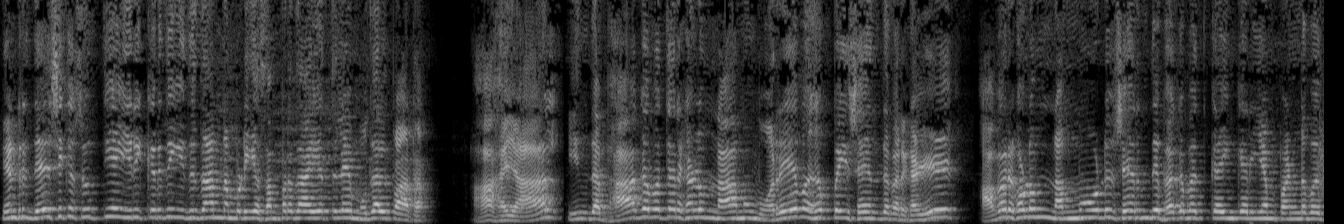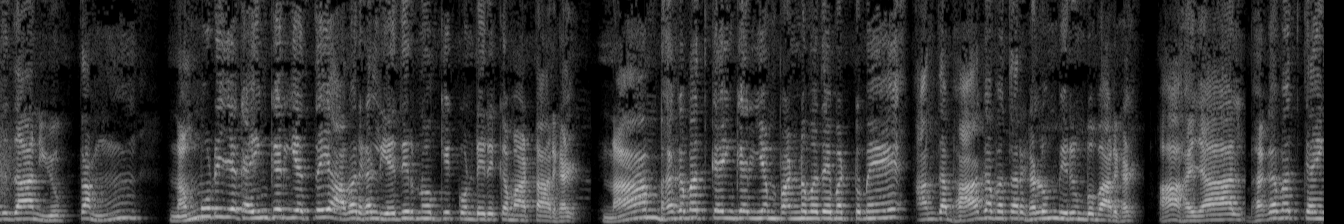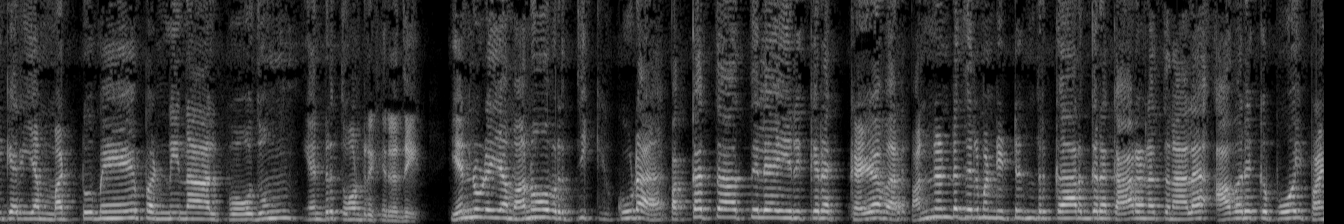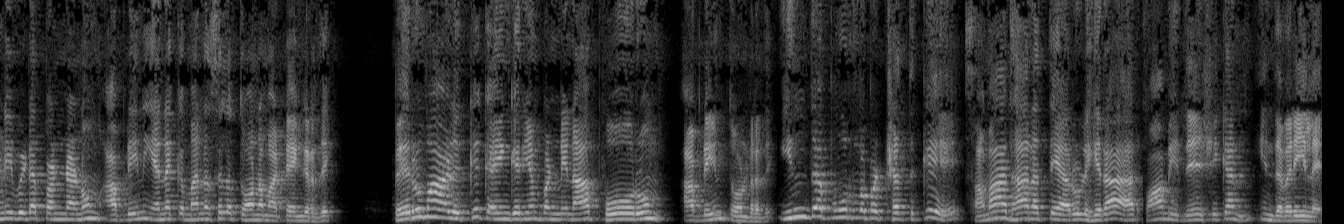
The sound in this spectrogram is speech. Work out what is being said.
என்று தேசிக சுத்தியே இருக்கிறது இதுதான் நம்முடைய சம்பிரதாயத்திலே முதல் பாடம். ஆகையால் இந்த பாகவதர்களும் நாமும் ஒரே வகுப்பை சேர்ந்தவர்கள் அவர்களும் நம்மோடு சேர்ந்து பகவத் கைங்கரியம் பண்ணுவதுதான் யுக்தம். நம்முடைய கைங்கரியத்தை அவர்கள் எதிர்நோக்கி கொண்டிருக்க மாட்டார்கள். நாம் பகவத் கைங்கரியம் பண்ணுவதை மட்டுமே அந்த பாகவதர்களும் விரும்புவார்கள். ஆகையால் பகவத் கைங்கரியம் மட்டுமே பண்ணினால் போதும் என்று தோன்றுகிறது. என்னுடைய மனோவிருத்திக்கு கூட பக்கத்தாத்திலே இருக்கிற கிழவர் பன்னெண்டு திருமணிட்டு இருக்காருங்கிற காரணத்தினால அவருக்கு போய் பணிவிட பண்ணணும் அப்படின்னு எனக்கு மனசுல தோண மாட்டேங்கிறது. பெருமாளுக்கு கைங்கரியம் பண்ணினா போரும் அப்படின்னு தோன்றது. இந்த பூர்வபட்சத்துக்கு சமாதானத்தை அருள்கிறார் சுவாமி தேசிகன் இந்த வரியிலே.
